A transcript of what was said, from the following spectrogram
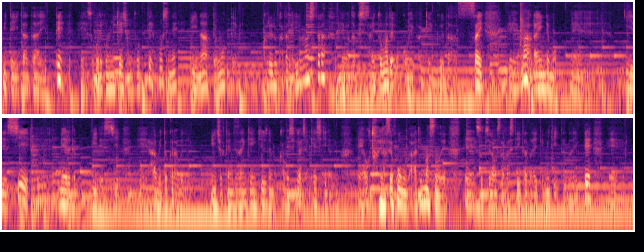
見ていただいて、えー、そこでコミュニケーションをとってもしねいいなって思ってくれる方がいましたら、え私斉藤までお声かけください、え、まあ LINE でも、え、いいですし、えメールでもいいですし、えハービットクラブでも飲食店デザイン研究所でも株式会社形式でも、えー、お問い合わせフォームがありますので、えー、そちらを探していただいて見ていただいて、えー、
